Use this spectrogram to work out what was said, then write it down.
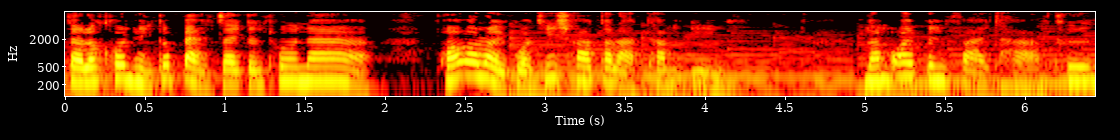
แต่ละคนเห็นก็แปลกใจกันทั่วหน้า เพราะอร่อยกว่าที่ชาวตลาดทำอีก น้ำอ้อยเป็นฝ่ายถามขึ้น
